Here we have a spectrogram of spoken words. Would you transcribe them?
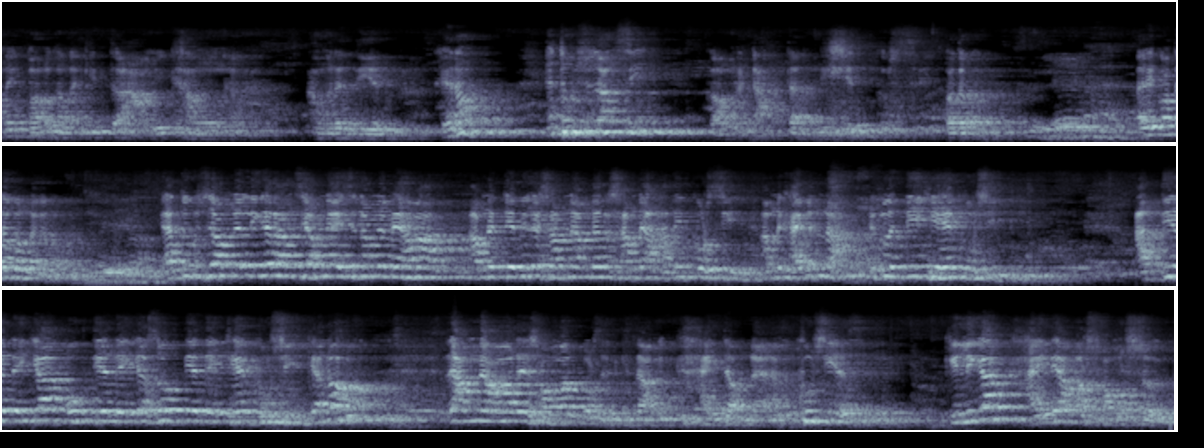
অনেক ভালো খানা, কিন্তু আমি খাব না, আমারে দিয়ে না। কেন? এত কিছু জানছি? আমার ডাক্তার নিষেধ করছে। কথা বল। আরে, কথা বল না কেন? এত কিছু আপনার লিখে আনছি আপনি আইছেন, আপনি মেহমান, আপনি টেবিলের সামনে, আপনার সামনে হাজির করছি, আপনি খাইবেন না, এগুলো দিয়ে খুশি। আর দিয়ে দেখা মুখ দিয়ে দেখা চোখ দিয়ে দেখে খুশি। কেন? আপনি আমাদের সম্মান করছেন, কিন্তু আমি খাইতাম না। আমি খুশি আছি। কি লিগা? খাইলে আমার সমস্যা হইব।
